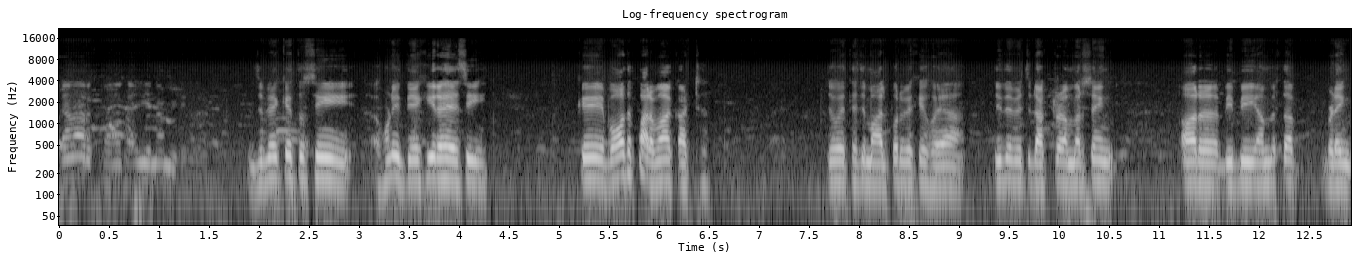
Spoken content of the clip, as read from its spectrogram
ਕਿੱਦਾਂ ਦਾ ਰਿਸਪੌਂਸ ਹੈ ਜੀ ਇਹਨਾਂ ਮੀਟਿੰਗਾਂ ਦਾ ਜਿਵੇਂ ਕਿ ਤੁਸੀਂ ਹੁਣੇ ਦੇਖ ਹੀ ਰਹੇ ਸੀ ਕਿ ਬਹੁਤ ਭਰਵਾਂ ਇਕੱਠ ਜੋ ਇੱਥੇ ਜਮਾਲਪੁਰ ਵਿਖੇ ਹੋਇਆ, ਜਿਹਦੇ ਵਿੱਚ ਡਾਕਟਰ ਅਮਰ ਸਿੰਘ ਔਰ ਬੀਬੀ ਅੰਮ੍ਰਿਤਾ ਬੜਿੰਗ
